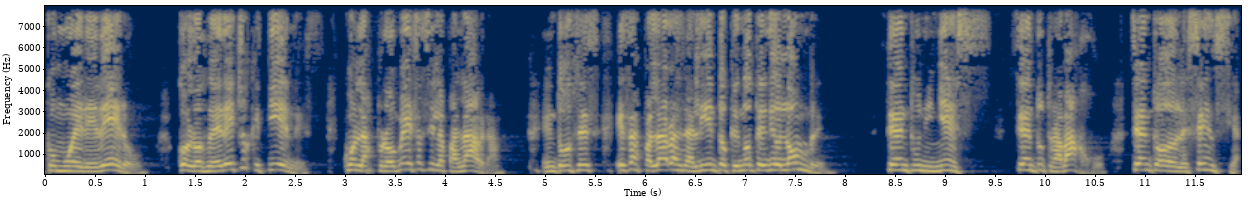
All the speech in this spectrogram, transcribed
como heredero, con los derechos que tienes, con las promesas y la palabra. Entonces, esas palabras de aliento que no te dio el hombre, sea en tu niñez, sea en tu trabajo, sea en tu adolescencia,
